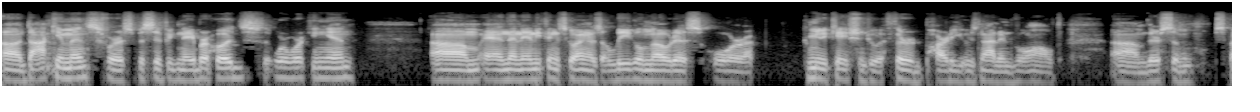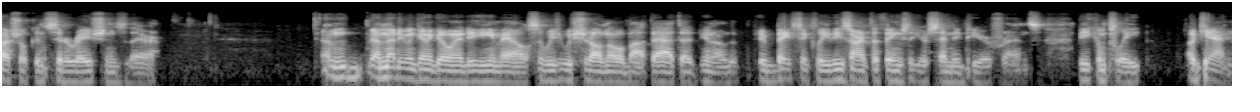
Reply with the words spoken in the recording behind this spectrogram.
uh, documents for specific neighborhoods that we're working in. Um, and then anything's going as a legal notice or a communication to a third party who's not involved. Um, there's some special considerations there. I'm, I'm not even going to go into email, so we, we should all know about that. That you know, basically, these aren't the things that you're sending to your friends. Be complete. Again,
